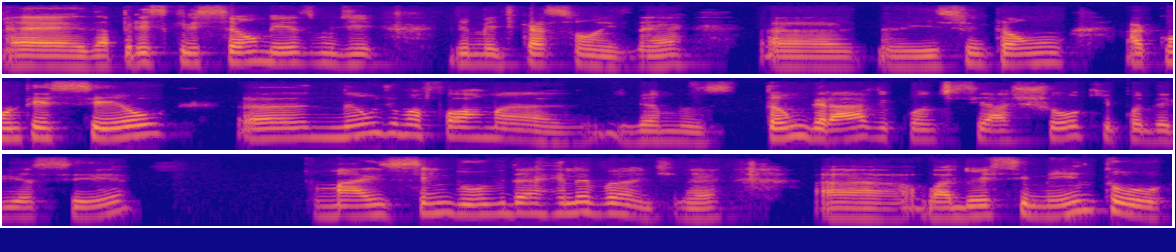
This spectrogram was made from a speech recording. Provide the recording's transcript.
é, da prescrição mesmo de, de medicações, né? Uh, isso então aconteceu uh, não de uma forma, digamos, tão grave quanto se achou que poderia ser, mas sem dúvida é relevante, né? Uh, o adoecimento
